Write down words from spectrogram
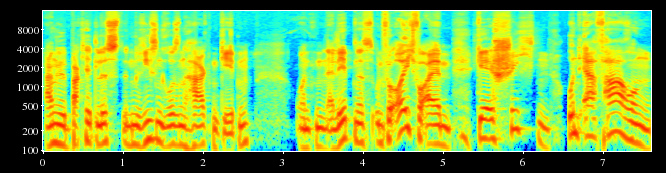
Angel-Bucketlist einen riesengroßen Haken geben. Und ein Erlebnis und für euch vor allem Geschichten und Erfahrungen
